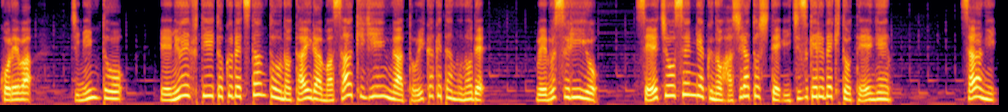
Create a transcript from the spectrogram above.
これは自民党 NFT 特別担当の平正明議員が問いかけたもので、Web3 を成長戦略の柱として位置づけるべきと提言。さらに、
